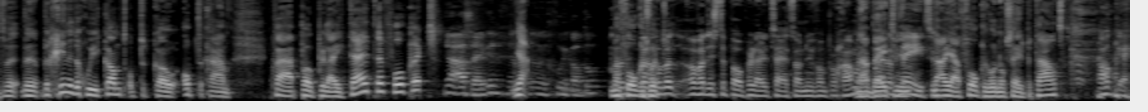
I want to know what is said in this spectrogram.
Want we, we beginnen de goede kant op te, ko- op te gaan qua populariteit, hè Volkert? Ja, zeker. Ja. Een goede kant op. Maar Volkert wat, wordt... wat, wat is de populariteit dan nu van het programma? Nou, weten dat we, meten? nou ja, Volkert wordt nog steeds betaald. Oké,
